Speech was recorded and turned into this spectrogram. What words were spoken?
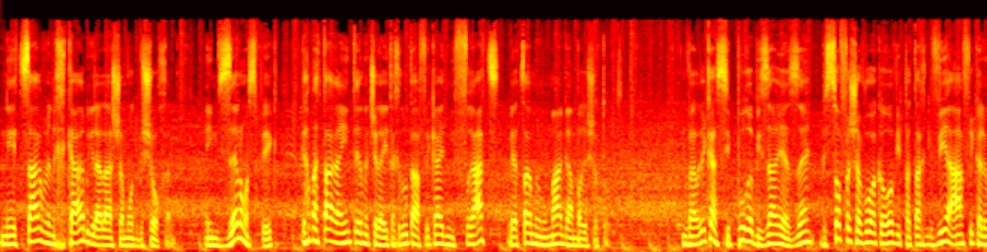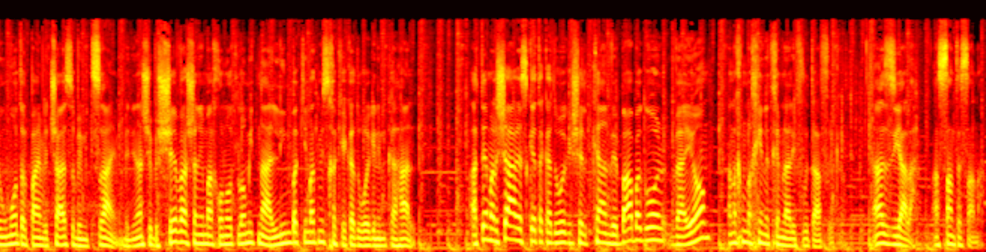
נעצר ונחקר בגלל האשמות בשוחד. אם זה לא מספיק, גם אתר האינטרנט של ההתאחדות האפריקאית נפרץ ויצר מהומה גם ברשתות. ועל רקע הסיפור הביזארי הזה, בסוף השבוע הקרוב ייפתח גביע אפריקה לאומות 2019 במצרים, מדינה שבשבע השנים האחרונות לא מתנהלים בה כמעט משחקי כדורגל עם קהל. אתם על שער הסכת הכדורגל של כאן ובבא גול, והיום אנחנו נכין אתכם לאליפות אפריקה. אז יאללה, אסנטה סאנה.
